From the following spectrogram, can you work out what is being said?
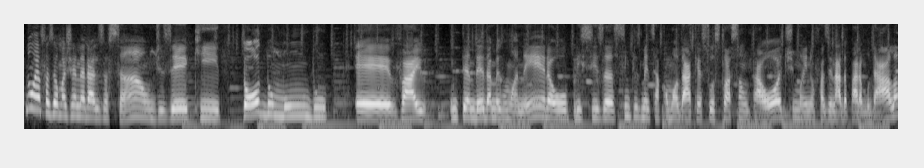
não é fazer uma generalização, dizer que todo mundo é, vai entender da mesma maneira ou precisa simplesmente se acomodar que a sua situação está ótima e não fazer nada para mudá-la,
